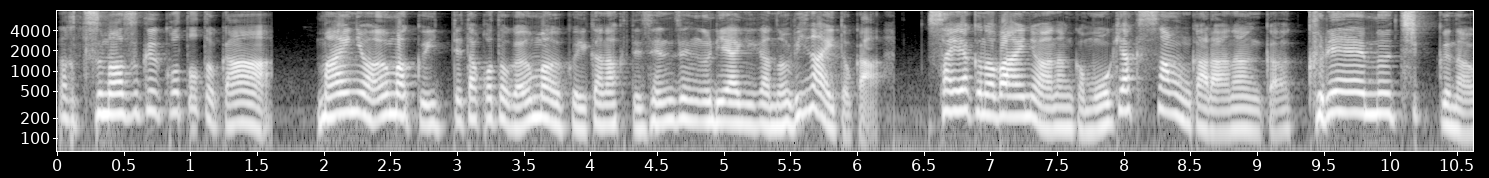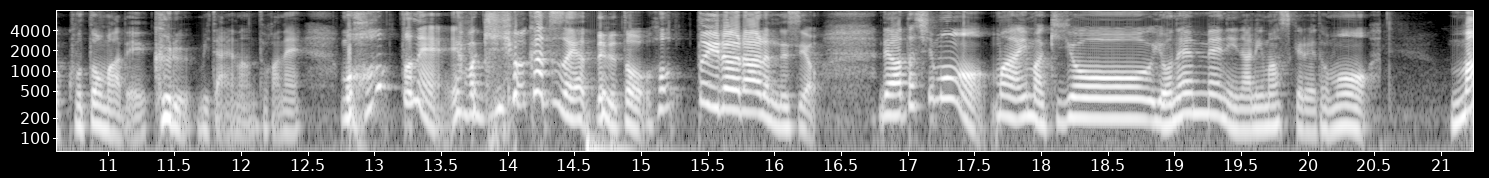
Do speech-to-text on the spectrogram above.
なんかつまずくこととか、前にはうまくいってたことがうまくいかなくて全然売り上げが伸びないとか、最悪の場合にはなんかもうお客様からなんかクレームチックなことまで来るみたいなのとかね。もうほんとね、やっぱ企業活動やってるとほんといろいろあるんですよ。で、私もまあ今企業4年目になりますけれども、ま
